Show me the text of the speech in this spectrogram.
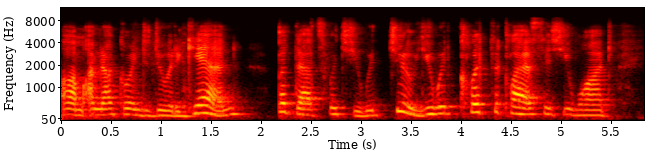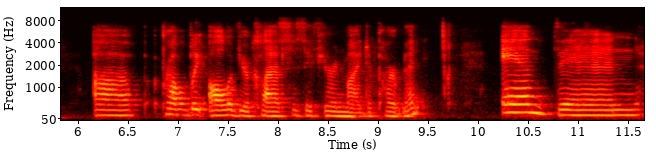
um, I'm not going to do it again, but that's what you would do. You would click the classes you want, uh, probably all of your classes if you're in my department, and then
